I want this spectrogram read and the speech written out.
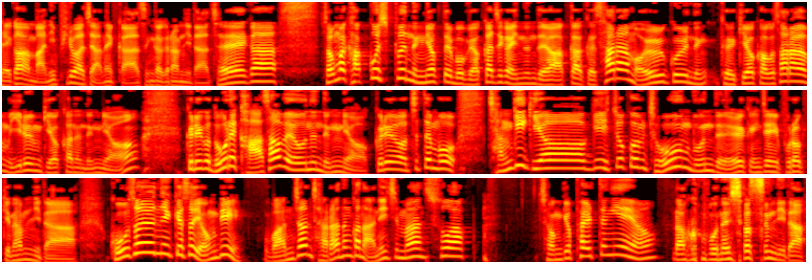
제가 많이 필요하지 않을까 생각을 합니다. 제가 정말 갖고 싶은 능력들 뭐 몇 가지가 있는데요. 아까 그 사람 얼굴 능, 그 기억하고 사람 이름 기억하는 능력, 그리고 노래 가사 외우는 능력, 그리고 어쨌든 뭐 장기 기억이 조금 좋은 분들 굉장히 부럽긴 합니다. 고서연님께서 영디 완전 잘하는 건 아니지만 수학 전교 8등이에요. 라고 보내주셨습니다.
